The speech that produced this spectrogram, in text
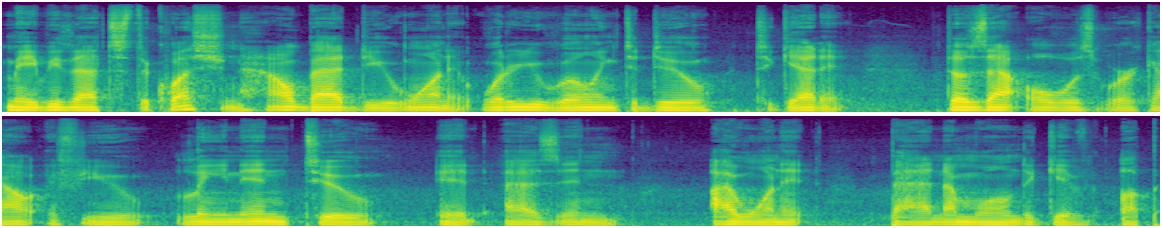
maybe that's the question how bad do you want it what are you willing to do to get it does that always work out if you lean into it as in i want it bad and i'm willing to give up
